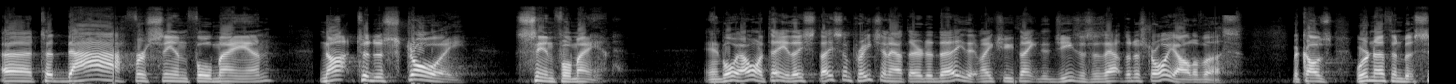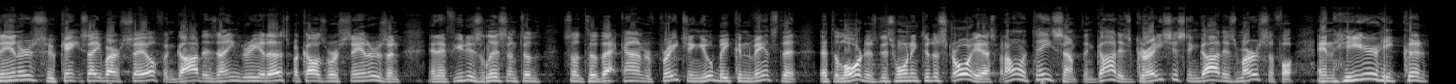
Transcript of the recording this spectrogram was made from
uh, to die for sinful man, not to destroy sinful man. And boy, I want to tell you, there's, there's some preaching out there today that makes you think that Jesus is out to destroy all of us because we're nothing but sinners who can't save ourselves, and God is angry at us because we're sinners. And, and if you just listen to, so, to that kind of preaching, you'll be convinced that, that the Lord is just wanting to destroy us. But I want to tell you something God is gracious and God is merciful. And here he could,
